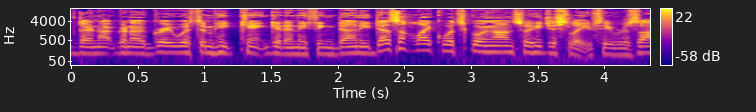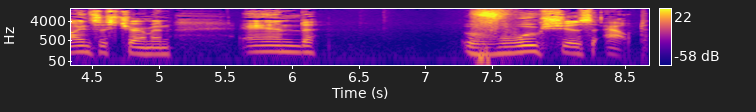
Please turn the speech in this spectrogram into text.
They're not going to agree with him. He can't get anything done. He doesn't like what's going on, so he just leaves. He resigns as chairman and whooshes out.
